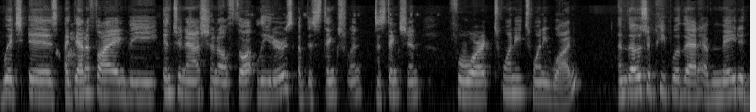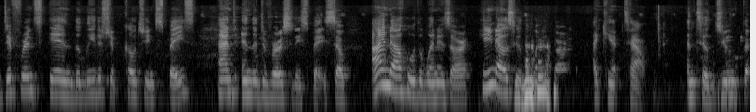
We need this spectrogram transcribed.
which is identifying the international thought leaders of distinction, distinction for 2021. And those are people that have made a difference in the leadership coaching space and in the diversity space. So I know who the winners are. He knows who the winners are. I can't tell until June. thir-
